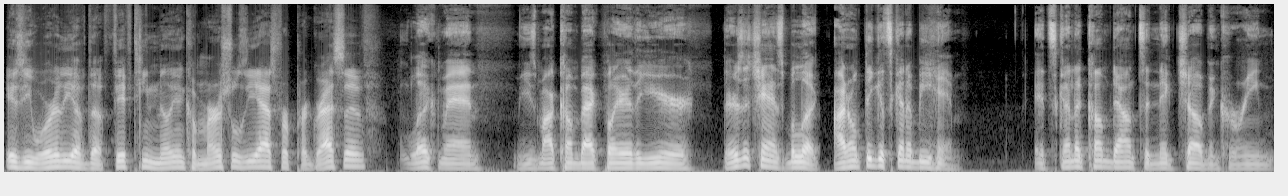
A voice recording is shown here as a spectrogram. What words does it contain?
Is he worthy of the 15 million commercials he has for Progressive? Look, man, he's my comeback player of the year. There's a chance, but look, I don't think it's gonna be him. It's gonna come down to Nick Chubb and Kareem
